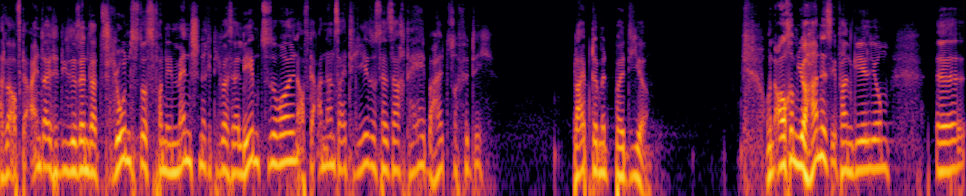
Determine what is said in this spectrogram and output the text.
Also auf der einen Seite diese Sensationslust von den Menschen, richtig was erleben zu wollen, auf der anderen Seite Jesus, der sagt, hey, behalt es doch für dich. Bleib damit bei dir. Und auch im Johannesevangelium äh,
